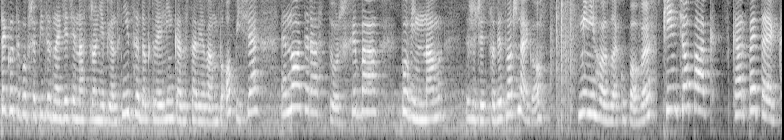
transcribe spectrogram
Tego typu przepisy znajdziecie na stronie Piątnicy, do której linka zostawię wam w opisie. No a teraz cóż, chyba powinnam życzyć sobie smacznego. Mini haul zakupowy. Pięciopak skarpetek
